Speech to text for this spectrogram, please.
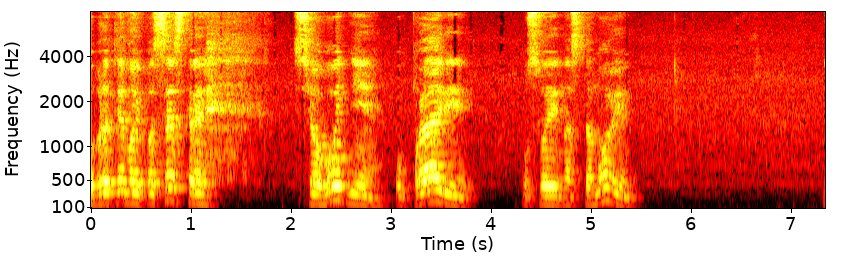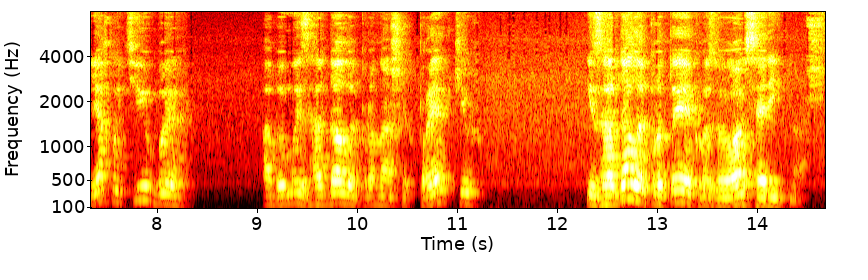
Побратими і посестри, сьогодні у праві, у своїй настанові, я хотів би, аби ми згадали про наших предків і згадали про те, як розвивався рід наш.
